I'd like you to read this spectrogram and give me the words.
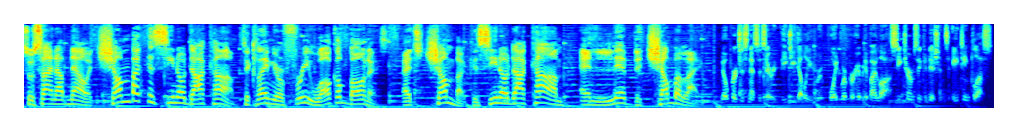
So sign up now at chumbacasino.com to claim your free welcome bonus. That's chumbacasino.com and live the Chumba life. No purchase necessary. BGW. Void were prohibited by law. See terms and conditions. 18 plus.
